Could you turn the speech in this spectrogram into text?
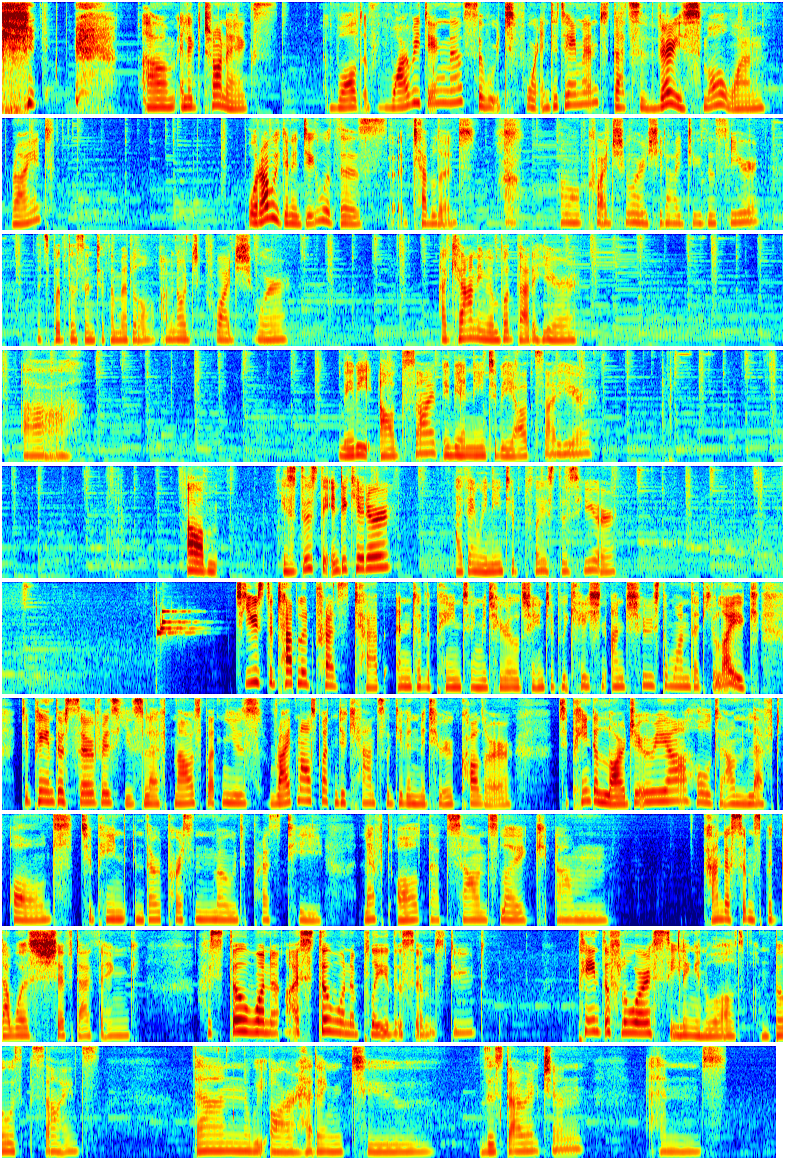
um, electronics. Walled why are we doing this? So it's for entertainment? That's a very small one right? What are we gonna do with this uh, tablet? I'm not quite sure. Should i do this here? Let's put this into the middle. I'm not quite sure. I can't even put that here. Uh maybe outside? Maybe i need to be outside here Um, is this the indicator? I think we need to place this here. To use the tablet, press tab, enter the painting material change application and choose the one that you like. To paint the surface, use left mouse button, use right mouse button to cancel given material color. To paint a larger area, hold down left alt. To paint in third person mode, press T. Left alt, that sounds like um, kind of Sims, but that was Shift, I think. I still wanna, I still wanna play The Sims, dude. Paint the floor, ceiling, and walls on both sides. Then we are heading to this direction, and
